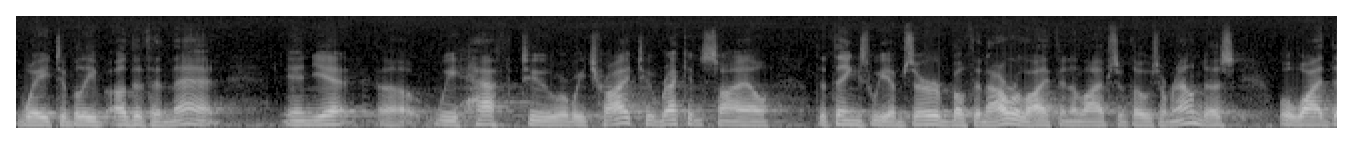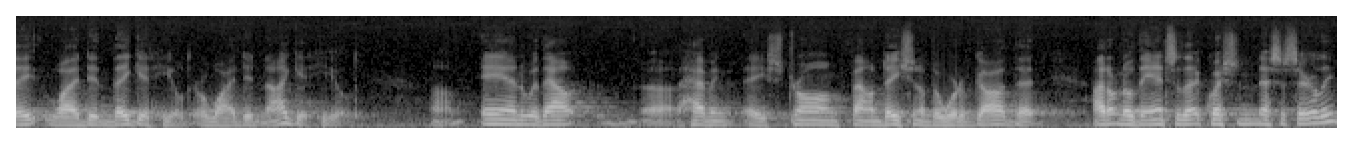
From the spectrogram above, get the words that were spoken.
way to believe other than that and yet uh, we have to, or we try to reconcile the things we observe both in our life and the lives of those around us. Well, why, they, why didn't they get healed, or why didn't I get healed? Um, and without uh, having a strong foundation of the Word of God, that I don't know the answer to that question necessarily,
